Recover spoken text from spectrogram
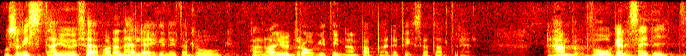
Och så visste han ju ungefär var den här lägenheten låg. Han hade ju dragit innan pappa hade fixat allt det där. Men han vågade sig dit,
